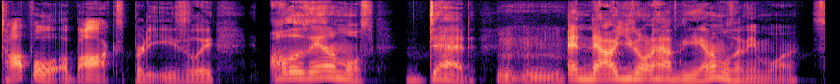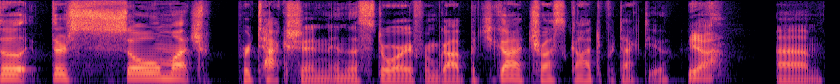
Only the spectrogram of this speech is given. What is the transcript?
topple a box pretty easily. All those animals dead, Mhm. and now you don't have the animals anymore. So there's so much protection in the story from God, but you gotta trust God to protect you. Yeah. Um,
